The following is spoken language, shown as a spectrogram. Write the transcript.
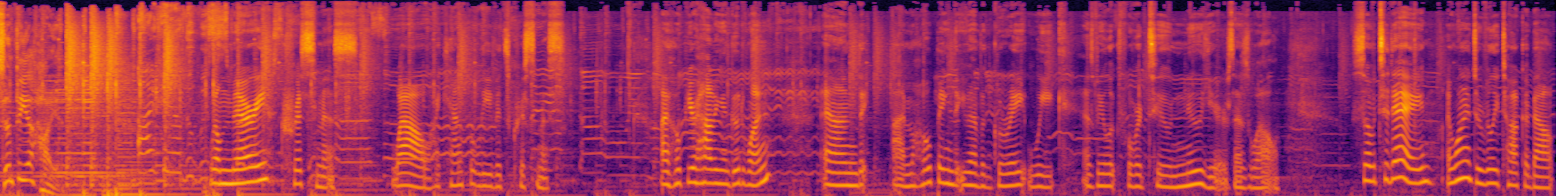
Cynthia Hiett. Well, Merry Christmas. Wow, I can't believe it's Christmas. I hope you're having a good one, and I'm hoping that you have a great week as we look forward to New Year's as well. So, today I wanted to really talk about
